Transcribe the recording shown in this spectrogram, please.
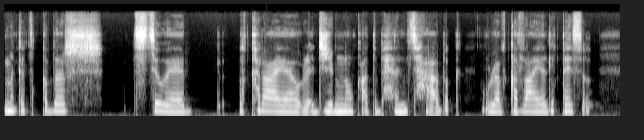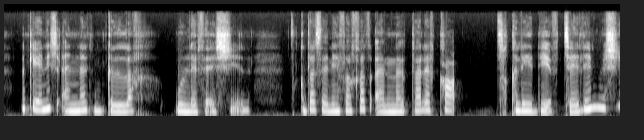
ما كتقدرش تستوعب القراية ولا تجيب نقاط بحال صحابك ولا القرايه القسم ما كيعنيش أنك مكلخ ولا فاشل. تقدر تعني فقط أن الطريقة التقليدية في التعليم ماشي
